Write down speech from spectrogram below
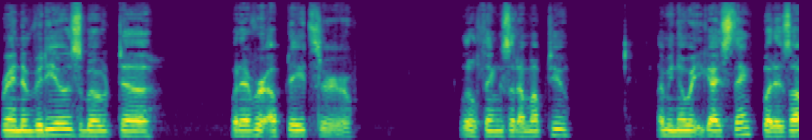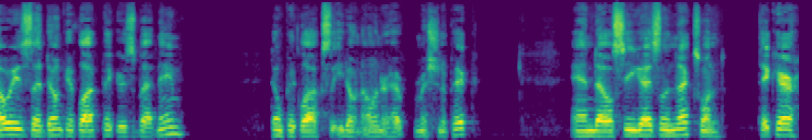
random videos about whatever updates or little things that I'm up to. Let me know what you guys think. But as always, uh, don't give lock pickers a bad name. Don't pick locks that you don't own or have permission to pick. And I'll see you guys in the next one. Take care.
